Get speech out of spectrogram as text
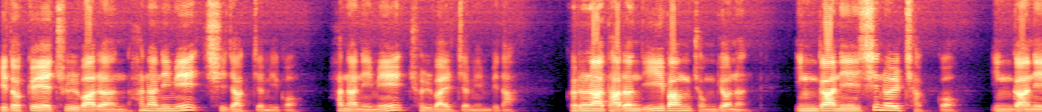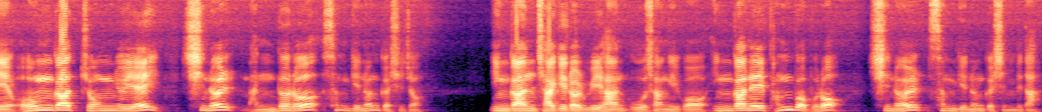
기독교의 출발은 하나님이 시작점이고 하나님이 출발점입니다. 그러나 다른 이방 종교는 인간이 신을 찾고 인간이 온갖 종류의 신을 만들어 섬기는 것이죠. 인간 자기를 위한 우상이고 인간의 방법으로 신을 섬기는 것입니다.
